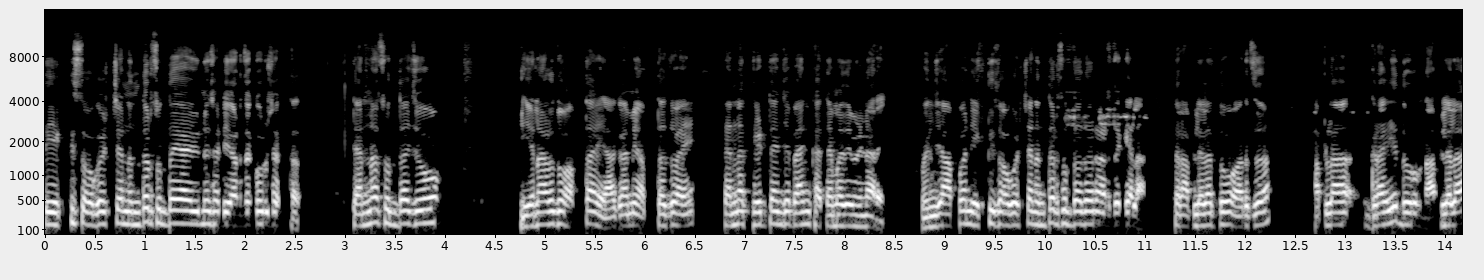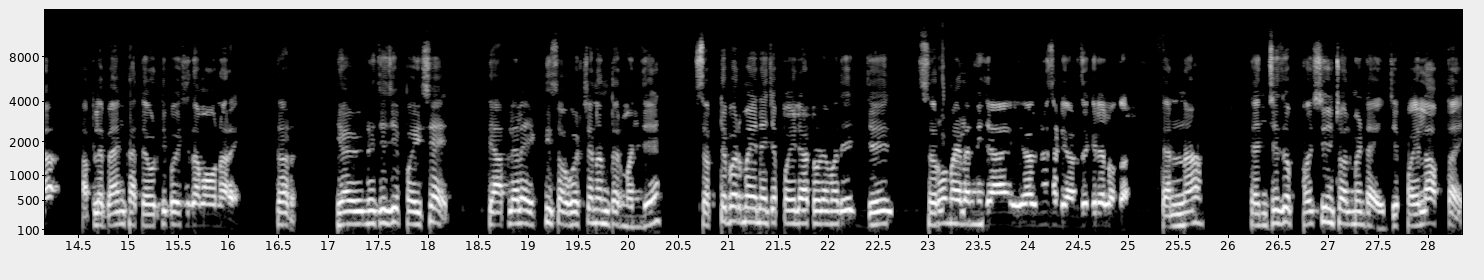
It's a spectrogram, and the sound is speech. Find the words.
ते एकतीस ऑगस्टच्या नंतर सुद्धा या योजनेसाठी अर्ज करू शकतात. त्यांना सुद्धा जो येणारा जो हप्ता आहे आगामी हप्ता जो आहे त्यांना थेट त्यांच्या बँक खात्यामध्ये मिळणार आहे. म्हणजे आपण एकतीस ऑगस्टच्या नंतर सुद्धा जर अर्ज केला तर आपल्याला तो अर्ज आपला ग्राह्य धरून आपल्याला आपल्या बँक खात्यावरती पैसे जमा होणार आहे. तर या योजनेचे जे पैसे आहेत ते आपल्याला एकतीस ऑगस्टच्या नंतर म्हणजे सप्टेंबर महिन्याच्या पहिल्या आठवड्यामध्ये जे सर्व महिलांनी ज्या या योजनेसाठी अर्ज केलेला होता त्यांना त्यांचे जो फर्स्ट इन्स्टॉलमेंट आहे जे पहिला हप्ता आहे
